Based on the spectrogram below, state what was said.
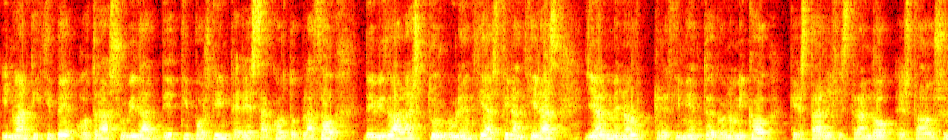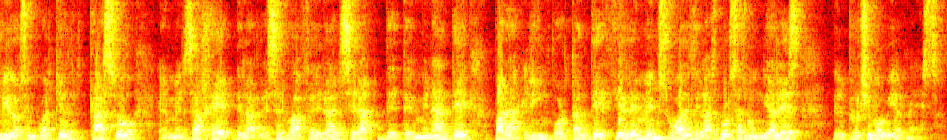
y no anticipe otra subida de tipos de interés a corto plazo debido a las turbulencias financieras y al menor crecimiento económico que está registrando Estados Unidos. En cualquier caso, el mensaje de la Reserva Federal será determinante para el importante cierre mensual de las bolsas mundiales del próximo viernes.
